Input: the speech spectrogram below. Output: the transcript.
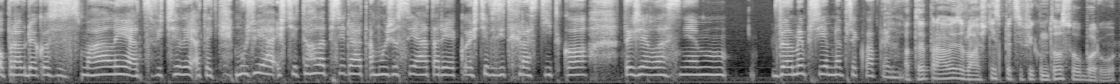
opravdu jako se smáli a cvičili a teď můžu já ještě tohle přidat a můžu si já tady jako ještě vzít chrastítko, takže vlastně velmi příjemné překvapení. A to je právě zvláštní specifikum toho souboru.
